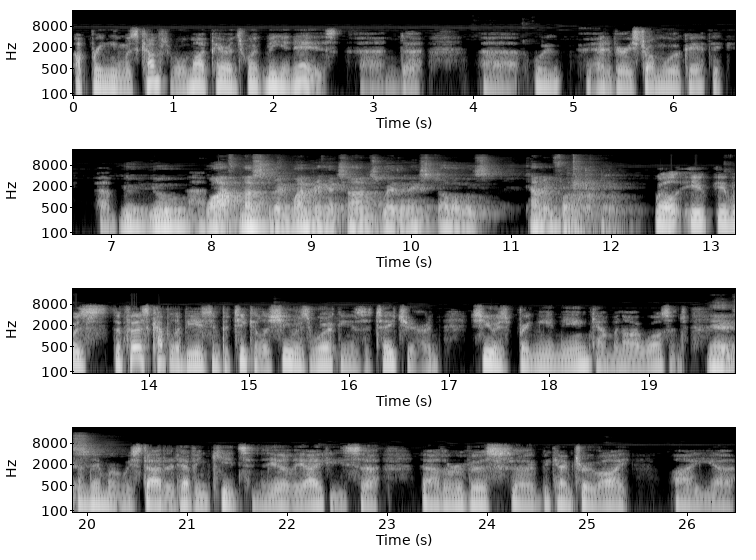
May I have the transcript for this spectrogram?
upbringing was comfortable, my parents weren't millionaires, and uh, uh, we had a very strong work ethic. Um, your, your wife must have been wondering at times where the next dollar was coming from. Well, it, it, was the first couple of years in particular. She was working as a teacher, and she was bringing in the income, and I wasn't. Yes. And then when we started having kids in the early '80s, uh, uh, the reverse uh, became true. I I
